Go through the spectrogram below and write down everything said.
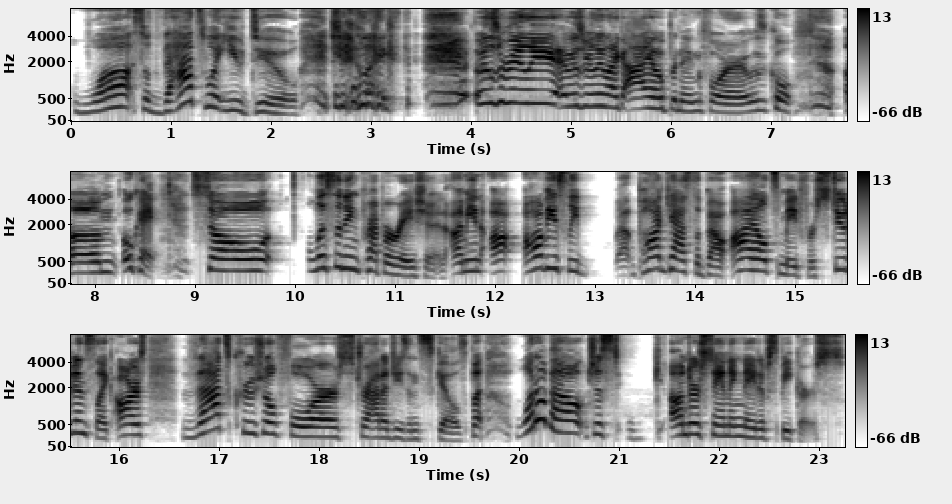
What? So that's what you do. She like, it was really, it was really like eye opening for her. It was cool. Um, okay. So listening preparation. I mean, obviously Uh, podcasts about IELTS made for students like ours, that's crucial for strategies and skills. But what about just understanding native speakers?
